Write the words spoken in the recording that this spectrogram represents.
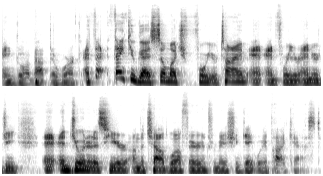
and go about their work. I th- thank you guys so much for your time and, and for your energy and, and, joining us here on the Child Welfare Information Gateway podcast.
